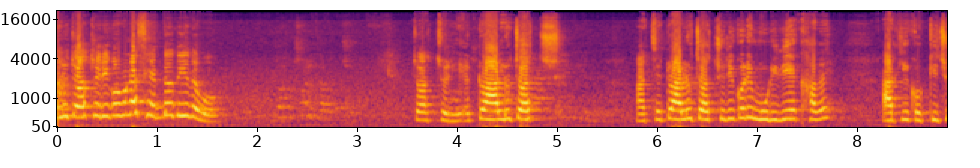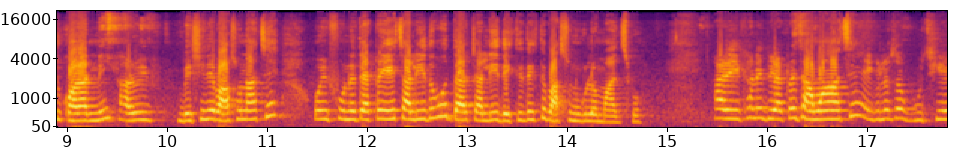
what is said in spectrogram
আলু চচ্চড়ি করব না, সেদ্ধ দিয়ে দেবো? চচ্চড়ি, একটু আলু চচ্চ আচ্ছা একটু আলু চচ্চড়ি করে, মুড়ি দিয়ে খাবে। আর কি কিছু করার নেই। আর ওই বেসিনে বাসন আছে, ওই ফোনেতে একটা এ চালিয়ে দেবো, তা চালিয়ে দেখতে দেখতে বাসনগুলো মাজবো। আর এইখানে দু একটা জামা আছে, এগুলো সব গুছিয়ে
